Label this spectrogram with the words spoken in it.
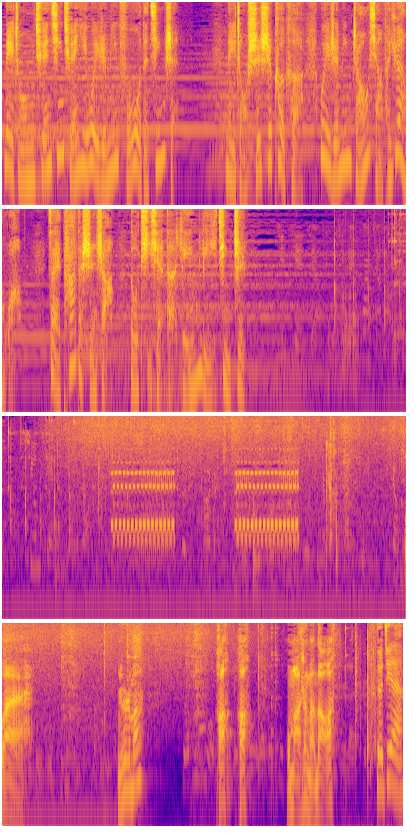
那种全心全意为人民服务的精神，那种时时刻刻为人民着想的愿望，在他的身上都体现得淋漓尽致。喂，你说什么？好好，我马上赶到啊！德建，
